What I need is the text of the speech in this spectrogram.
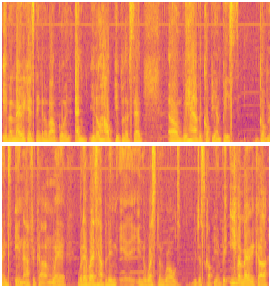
If America is thinking about going, and you know how people have said, um, we have a copy and paste government in mm. Africa mm. where whatever is happening in the Western world, we just copy and paste. If America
